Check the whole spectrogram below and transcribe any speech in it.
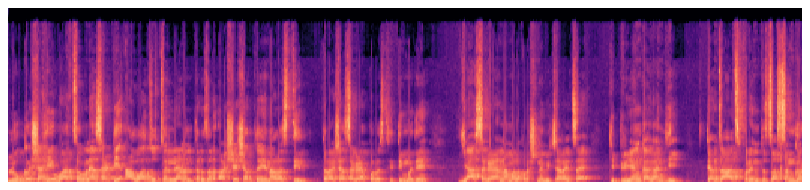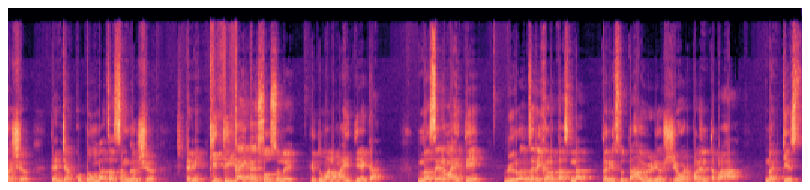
लोकशाही वाचवण्यासाठी आवाज उचलल्यानंतर जर असे शब्द येणार असतील तर अशा सगळ्या परिस्थितीमध्ये या सगळ्यांना मला प्रश्न विचारायचा आहे की प्रियंका गांधी त्यांचा आजपर्यंतचा संघर्ष त्यांच्या कुटुंबाचा संघर्ष त्यांनी किती काय काय सोसलंय हे तुम्हाला माहिती आहे का? नसेल माहिती विरोध जरी करत असलात तरी सुद्धा हा व्हिडिओ शेवटपर्यंत पहा. नक्कीच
